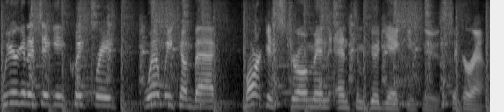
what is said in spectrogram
We are going to take a quick break. When we come back, Marcus Stroman and some good Yankees news. Stick around.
